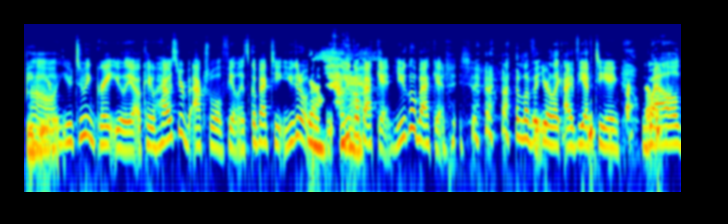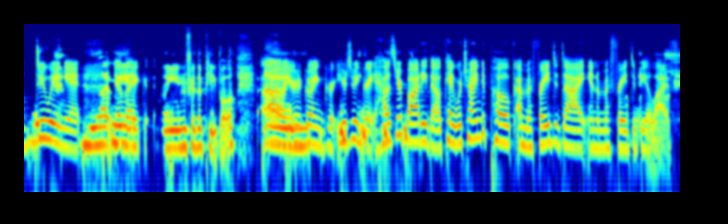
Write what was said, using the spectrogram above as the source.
be oh, weird. You're doing great, Yulia. Okay, well, how's your actual feeling? Let's go back to you. You go. Yeah. You go back in. You go back in. I love that you're like IVFTing while doing it. Let you're me like explain for the people. Oh, um, you're going. Great. You're doing great. How's your body though? Okay, we're trying to poke. I'm afraid to die, and I'm afraid to be alive.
